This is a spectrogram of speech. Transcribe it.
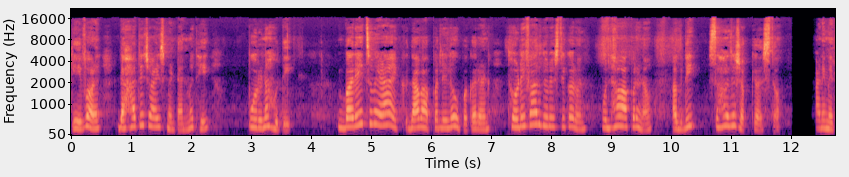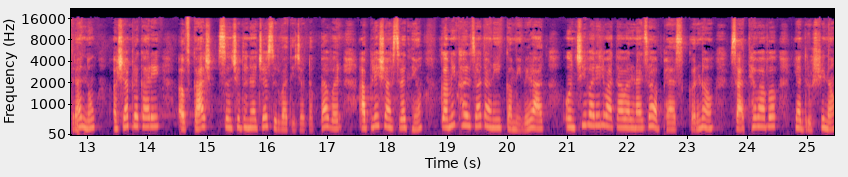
केवळ दहा ते चाळीस मिनिटांमध्ये पूर्ण होते. बरेच वेळा एकदा वापरलेलं उपकरण थोडीफार दुरुस्ती करून पुन्हा वापरणं अगदी सहज शक्य असतं. आणि मित्रांनो अशा प्रकारे अवकाश संशोधनाच्या सुरुवातीच्या टप्प्यावर आपले शास्त्रज्ञ कमी खर्चात आणि कमी वेळात उंचीवरील वातावरणाचा अभ्यास करणं साध्य व्हावं या दृष्टीनं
